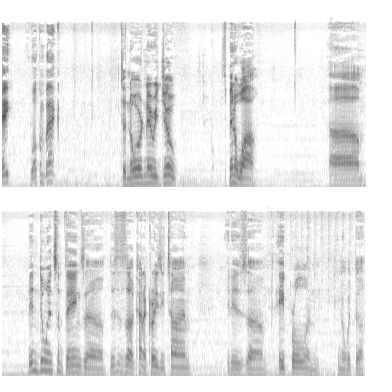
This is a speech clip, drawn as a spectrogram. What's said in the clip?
Hey, welcome back to No Ordinary Joe. It's been a while. Um, been doing some things. Uh, this is a kind of crazy time. It is um, April, and you know, with the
